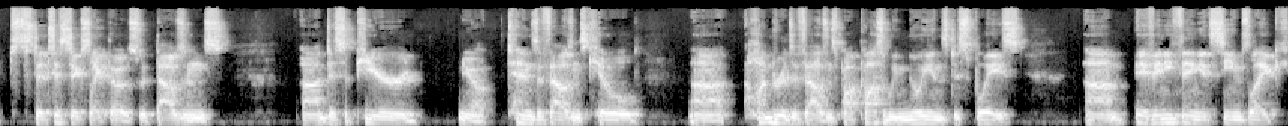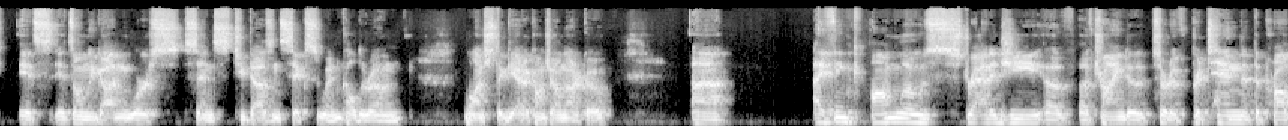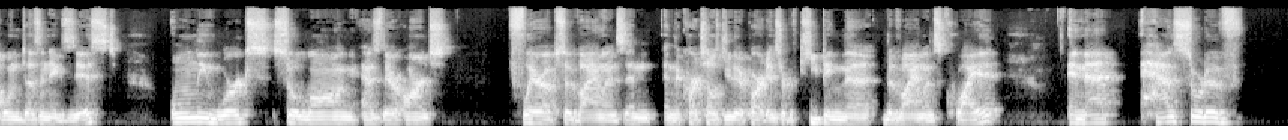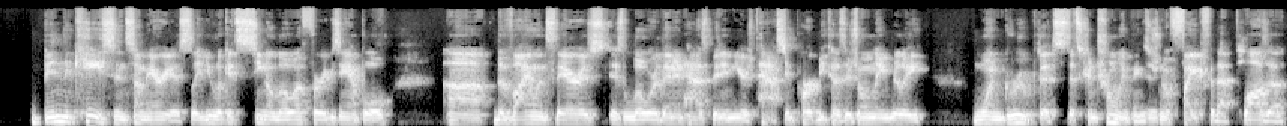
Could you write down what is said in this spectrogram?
statistics like those with thousands uh, disappeared, you know, tens of thousands killed, uh, hundreds of thousands, possibly millions displaced. Um, if anything, it seems like it's it's only gotten worse since 2006 when Calderon launched the Guerra contra el Narco. Uh, I think AMLO's strategy of of trying to sort of pretend that the problem doesn't exist only works so long as there aren't flare ups of violence and, and the cartels do their part in sort of keeping the, the violence quiet. And that has sort of been the case in some areas. Like you look at Sinaloa, for example, uh, the violence there is is lower than it has been in years past, in part because there's only really one group that's that's controlling things. There's no fight for that plaza.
